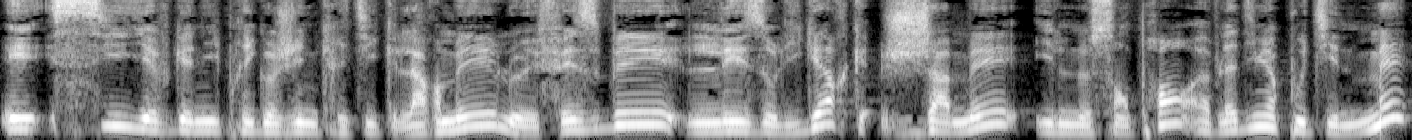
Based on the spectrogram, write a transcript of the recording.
Et si Yevgeny Prigogine critique l'armée, le FSB, les oligarques, jamais il ne s'en prend à Vladimir Poutine. Mais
